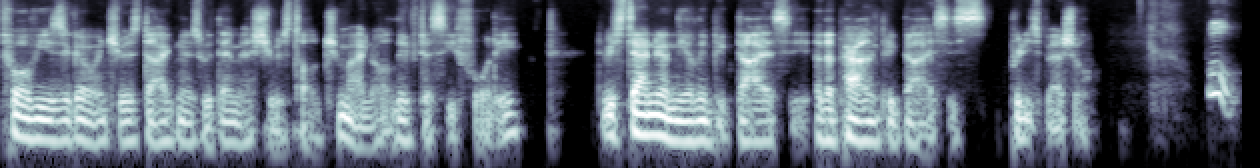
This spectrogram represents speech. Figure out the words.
12 years ago when she was diagnosed with MS, she was told she might not live to see 40, to be standing on the Olympic dais, uh, the Paralympic dais is pretty special. Well,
